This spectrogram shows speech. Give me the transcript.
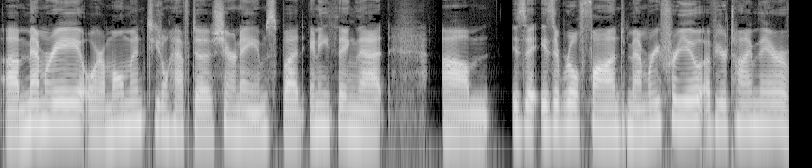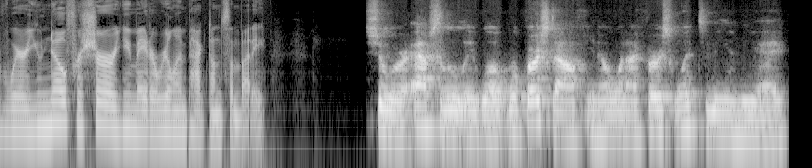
a, memory or a moment. You don't have to share names, but anything that um, is a is a real fond memory for you of your time there, of where you know for sure you made a real impact on somebody. Sure, absolutely. Well, well, first off, you know, when I first went to the NBA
